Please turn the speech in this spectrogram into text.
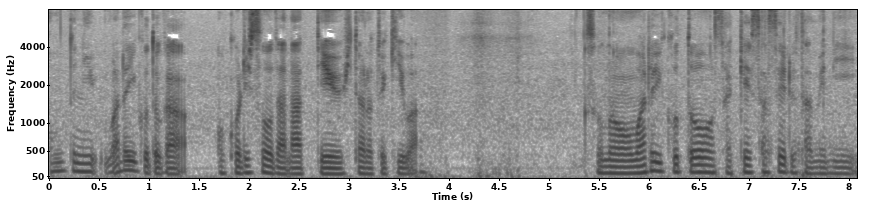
本当に悪いことが起こりそうだなっていう人の時はその悪いことを避けさせるために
